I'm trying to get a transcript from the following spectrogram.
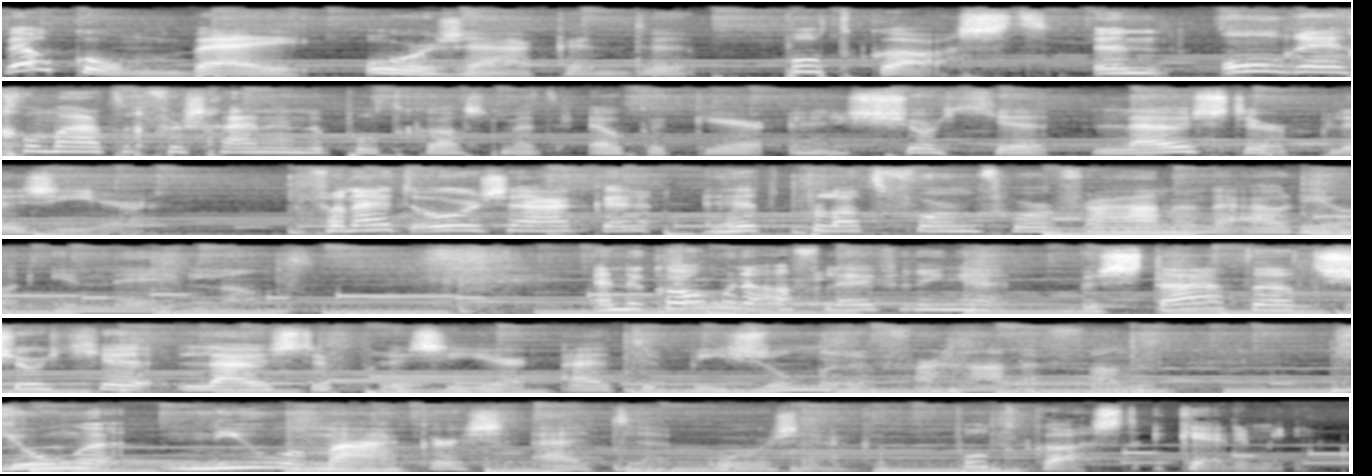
Welkom bij Oorzaken, de podcast. Een onregelmatig verschijnende podcast met elke keer een shotje luisterplezier. Vanuit Oorzaken, het platform voor verhalende audio in Nederland. En de komende afleveringen bestaat dat shotje luisterplezier uit de bijzondere verhalen van jonge, nieuwe makers uit de Oorzaken Podcast Academy.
